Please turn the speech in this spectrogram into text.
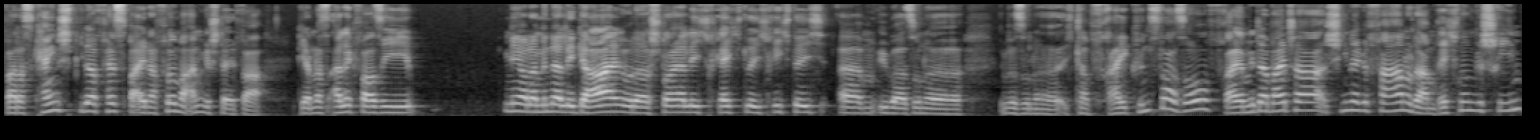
war, dass kein Spieler fest bei einer Firma angestellt war. Die haben das alle quasi mehr oder minder legal oder steuerlich, rechtlich richtig ähm, über so eine über so eine, ich glaube, freie Künstler, so, freie Mitarbeiter-Schiene gefahren oder haben Rechnung geschrieben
